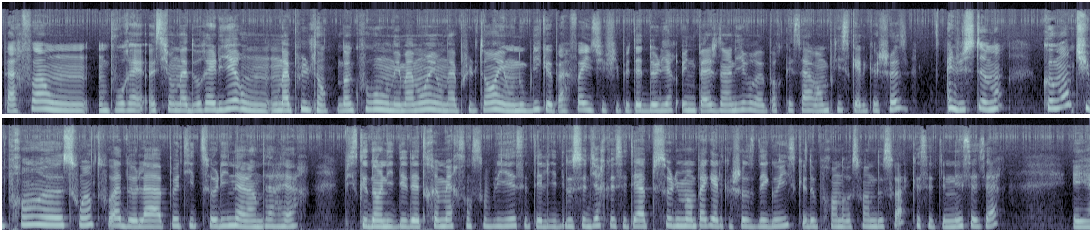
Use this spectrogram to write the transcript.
parfois on, pourrait, si on adorait lire, on n'a plus le temps. D'un coup, on est maman et on n'a plus le temps et on oublie que parfois il suffit peut-être de lire une page d'un livre pour que ça remplisse quelque chose. Justement, comment tu prends soin, toi, de la petite Soline à l'intérieur? Puisque dans l'idée d'être mère sans s'oublier, c'était l'idée de se dire que c'était absolument pas quelque chose d'égoïste que de prendre soin de soi, que c'était nécessaire. Et,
